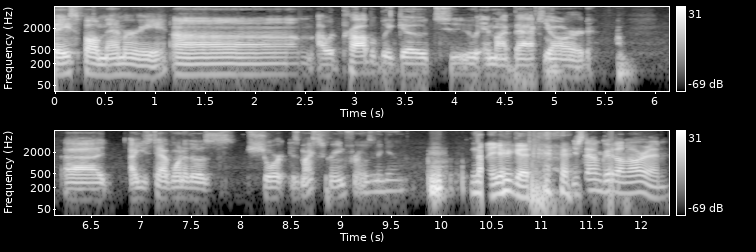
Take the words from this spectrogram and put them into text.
baseball memory. Um, I would probably go to in my backyard. Uh, I used to have one of those short. Is my screen frozen again? No, you're good. You sound good on our end,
